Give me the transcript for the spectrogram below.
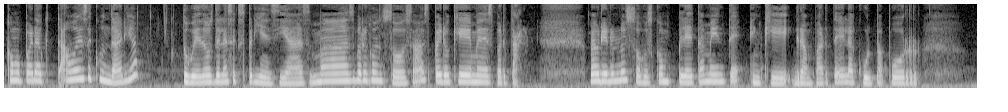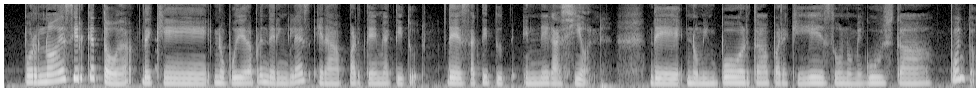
Como para octavo de secundaria, tuve dos de las experiencias más vergonzosas, pero que me despertaron. Me abrieron los ojos completamente en que gran parte de la culpa por, por no decir que toda, de que no pudiera aprender inglés, era parte de mi actitud, de esa actitud en negación. de no me importa, para qué eso, no me gusta, punto.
